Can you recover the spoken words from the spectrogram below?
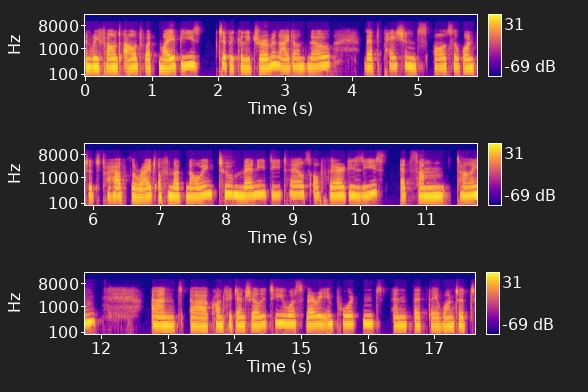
And we found out what might be typically German, I don't know, that patients also wanted to have the right of not knowing too many details of their disease at some time. And uh, confidentiality was very important, and that they wanted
